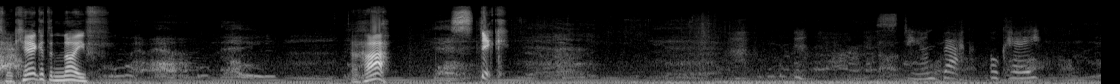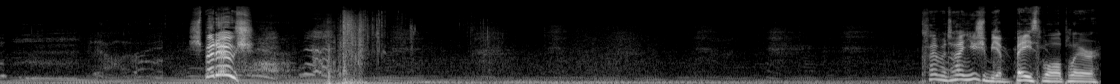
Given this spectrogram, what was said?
Okay, so I can't get the knife. Aha! Stick! Stand back, okay? Spadoosh! Clementine, you should be a baseball player.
